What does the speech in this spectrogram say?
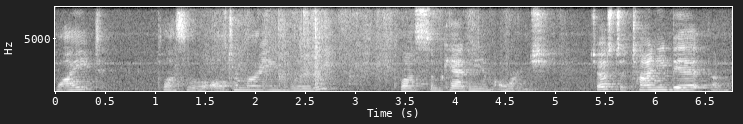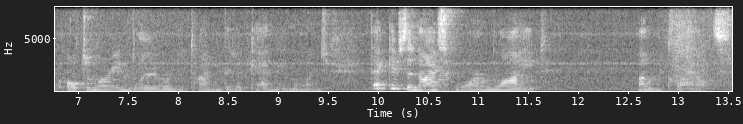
white plus a little ultramarine blue plus some cadmium orange. Just a tiny bit of ultramarine blue and a tiny bit of cadmium orange. That gives a nice warm light on the clouds.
